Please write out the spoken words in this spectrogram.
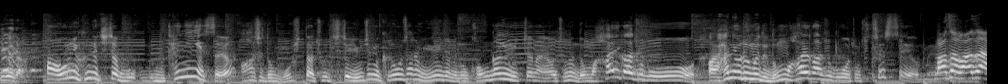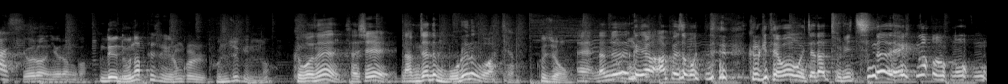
이거다. 아, 어머니 근데 진짜 뭐, 뭐 태닝 했어요? 아, 진짜 너무 멋있다. 저 진짜 요즘에 그런 사람 유행이잖아요. 너무 건강이 있잖아요. 저는 너무 하얘가지고, 아, 한여름에도 너무 하얘가지고 좀 스트레스예요. 매일. 맞아 맞아. 요런, 요런 거. 내 눈앞에서 이런 걸 본 적이 있나? 그거는 사실 남자는 모르는 것 같아요. 그죠? 네, 남자는 그냥 앞에서 막 그렇게 대화하고 있잖아. 둘이 친하네 뭐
